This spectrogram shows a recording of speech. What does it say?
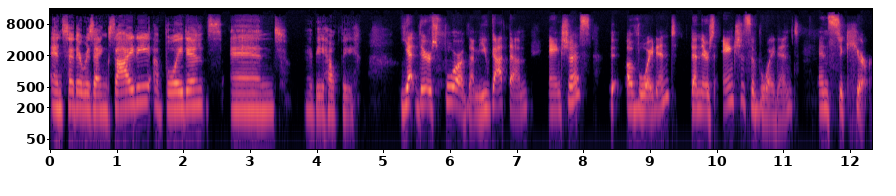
And so there was anxiety, avoidance, and maybe healthy. Yeah, there's four of them. You got them anxious, avoidant, then there's anxious avoidant, and secure,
